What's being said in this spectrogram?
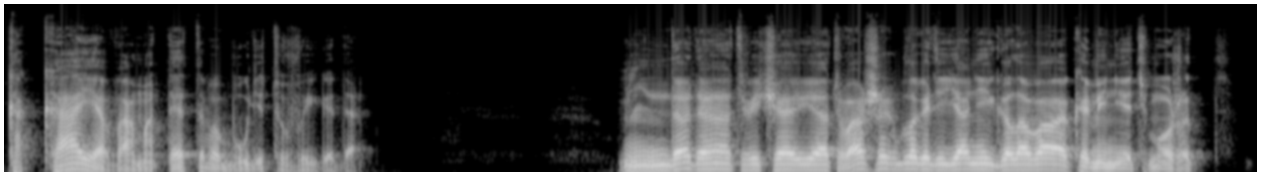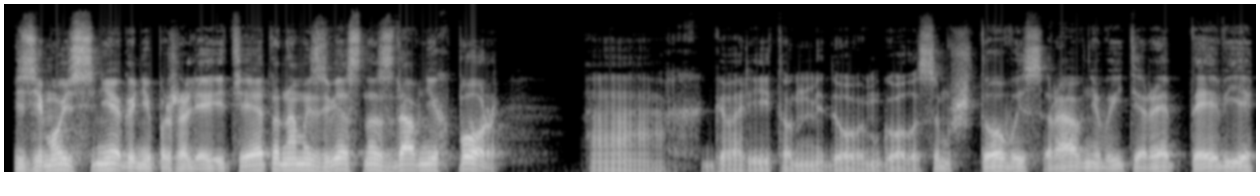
какая вам от этого будет выгода. «Да-да», — отвечаю я, — «от ваших благодеяний голова окаменеть может. Зимой снега не пожалеете, это нам известно с давних пор». «Ах», — говорит он медовым голосом, — «что вы сравниваете рэп Тевье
